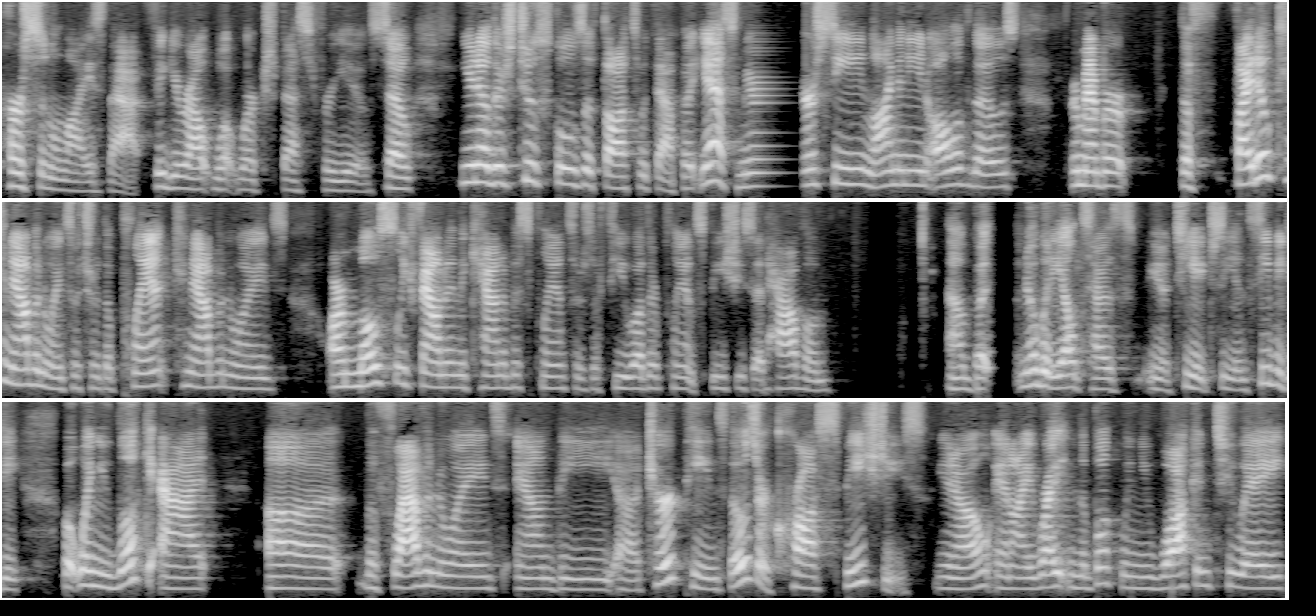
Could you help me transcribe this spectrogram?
personalize that figure out what works best for you so you know there's two schools of thoughts with that but yes myrcene limonene all of those remember the phytocannabinoids which are the plant cannabinoids are mostly found in the cannabis plants. There's a few other plant species that have them, uh, but nobody else has you know THC and CBD. But when you look at uh, the flavonoids and the uh, terpenes, those are cross species, you know. And I write in the book when you walk into a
